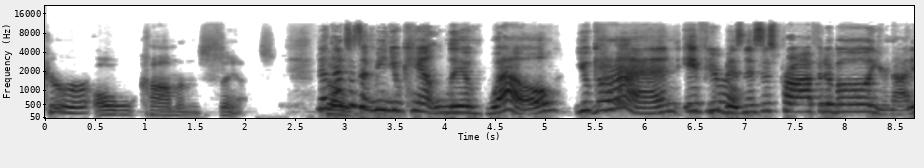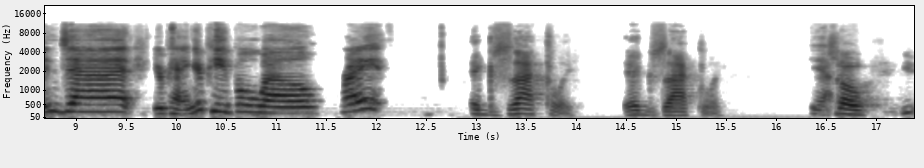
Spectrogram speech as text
pure old common sense. Now, so, that doesn't mean you can't live well. You no, can if your no. business is profitable, you're not in debt, you're paying your people well, right? Exactly. Exactly. Yeah. So you,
